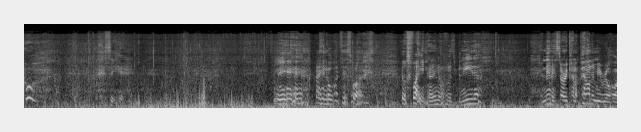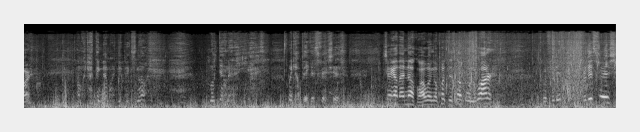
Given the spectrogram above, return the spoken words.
Whew. Let's see here. Man, I didn't know what this was. It was fighting. I didn't know if it was bonita. And then it started kind of pounding me real hard. I'm like, I think that might be a big snook. Look down at it, you guys. Look how big this fish is. Check out that knuckle. I wasn't gonna put this knuckle in the water, but for this for this fish,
